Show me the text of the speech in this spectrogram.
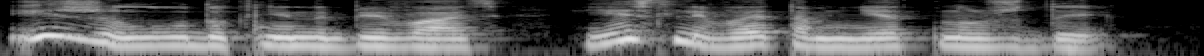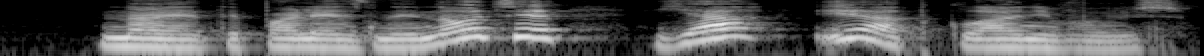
и желудок не набивать, если в этом нет нужды. На этой полезной ноте я и откланиваюсь.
